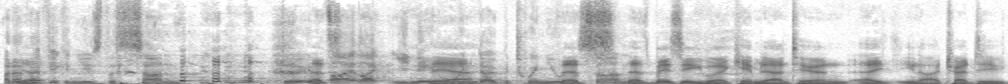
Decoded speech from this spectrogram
I don't know if you can use the sun, dude. That's- I, like you need yeah. a window between you and the sun. that's basically what it came down to, and I, you know, I tried to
